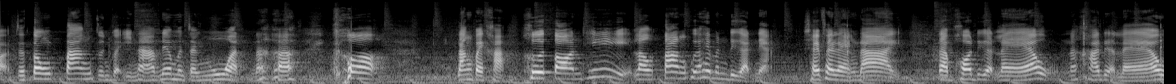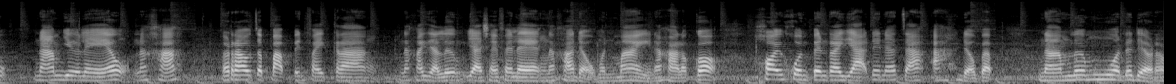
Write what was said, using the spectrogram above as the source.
อะจะต้องตั้งจนกว่าอีน้ำเนี่ยมันจะงวดนะคะ ก็ตั้งไปค่ะ คือตอนที่เราตั้งเพื่อให้มันเดือดเนี่ยใช้ไฟแรงได้ แต่พอเดือดแล้วนะคะ เดือดแล้วน้ำเยอะแล้วนะคะ เราจะปรับเป็นไฟกลางนะคะ อย่าเริ่มอย่าใช้ไฟแรงนะคะ เดี๋ยวมันไหม้นะคะ แล้วก็ คอยคนเป็นระยะด้วยนะจ๊ะ อะ เดี๋ยวแบบน้ำเริ่มงวดแล้วเดี๋ยวเรา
